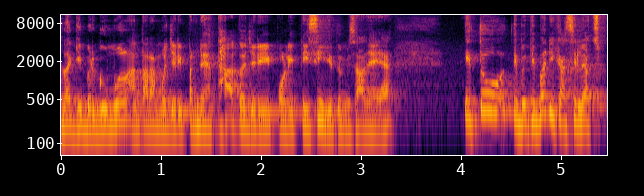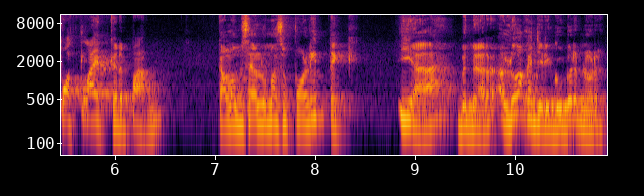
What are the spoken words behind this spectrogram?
lagi bergumul antara mau jadi pendeta atau jadi politisi gitu misalnya ya itu tiba-tiba dikasih lihat spotlight ke depan. Kalau misalnya lu masuk politik, iya benar, lu akan jadi gubernur,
